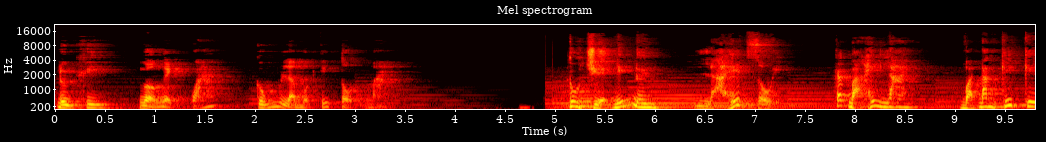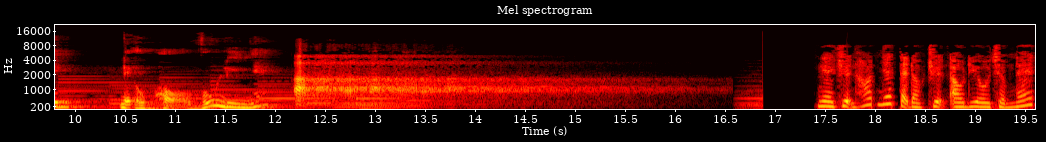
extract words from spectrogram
Đôi khi ngờ nghịch quá cũng là một cái tội mà. Câu chuyện đến đây là hết rồi. Các bạn hãy like và đăng ký kênh để ủng hộ Vũ Ly nhé. Nghe chuyện hot nhất tại đọc truyện audio.net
